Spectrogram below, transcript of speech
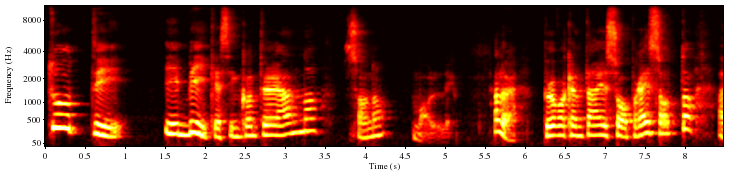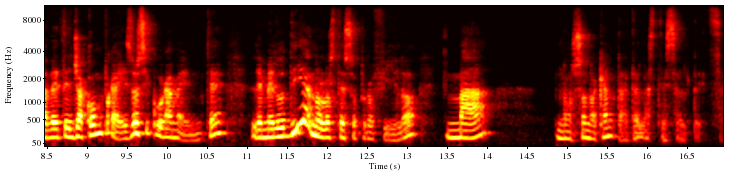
tutti i B che si incontreranno sono molli. Allora, provo a cantare sopra e sotto, avete già compreso sicuramente, le melodie hanno lo stesso profilo, ma non sono cantate alla stessa altezza.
